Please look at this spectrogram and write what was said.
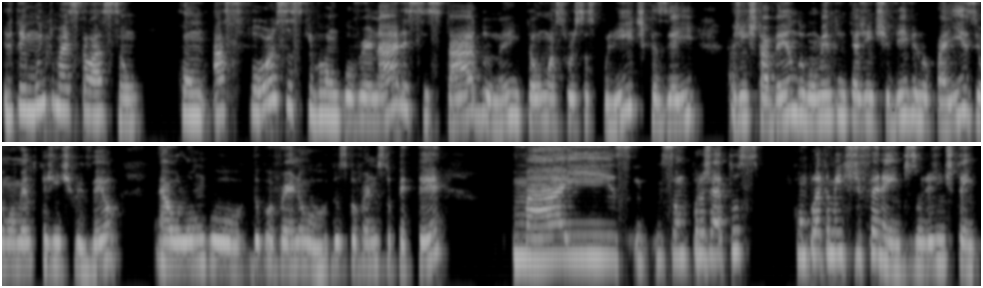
ele tem muito mais relação com as forças que vão governar esse Estado, né? então as forças políticas, e aí a gente está vendo o momento em que a gente vive no país e o momento que a gente viveu né, ao longo do governo, dos governos do PT, mas são projetos completamente diferentes, onde a gente tem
